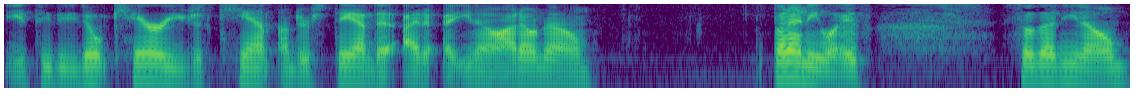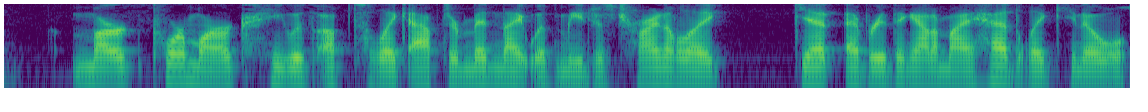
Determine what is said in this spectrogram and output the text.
It's either you don't care or you just can't understand it. I, you know, I don't know. But anyways, so then, you know, Mark, poor Mark, he was up to like after midnight with me, just trying to like get everything out of my head. Like, you know,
